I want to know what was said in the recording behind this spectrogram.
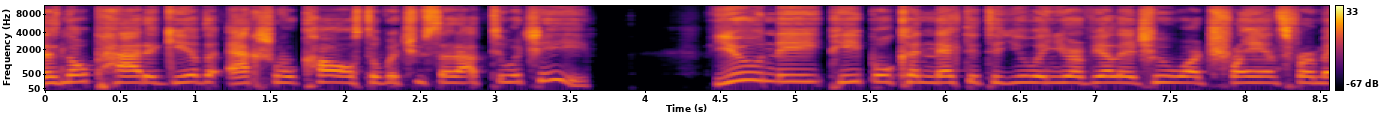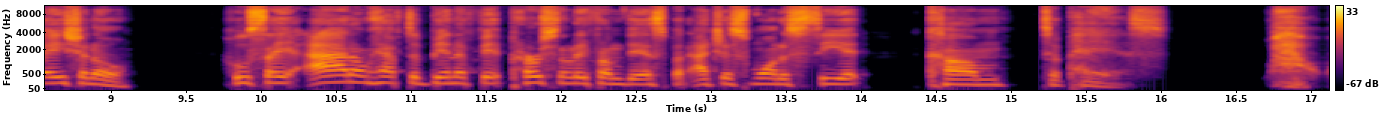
there's no pie to give the actual cause to which you set out to achieve. You need people connected to you in your village who are transformational, who say, I don't have to benefit personally from this, but I just want to see it come to pass. Wow.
